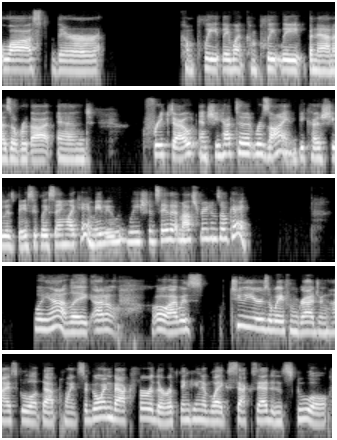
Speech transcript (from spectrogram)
lost their complete, they went completely bananas over that. And freaked out and she had to resign because she was basically saying like hey maybe we should say that masturbation's okay Well, yeah, like I don't oh, I was two years away from graduating high school at that point. So going back further, thinking of like sex ed in school,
